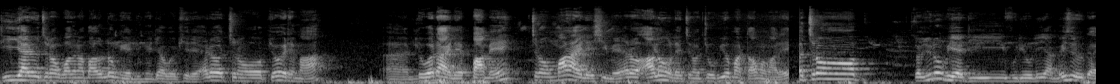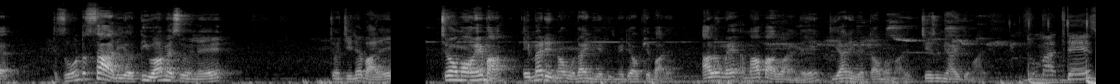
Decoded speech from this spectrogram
ဒီຢာကိုကျွန်တော်ဝါသနာပါလို့လုပ်ငယ်လူငယ်တယောက်ပဲဖြစ်တယ်အဲ့တော့ကျွန်တော်ပြောရတဲ့မှာအဲလိုအပ်တာတွေလည်းပါမယ်ကျွန်တော်မှားတာတွေလည်းရှိမယ်အဲ့တော့အားလုံးကိုလည်းကျွန်တော်ကြိုပြီးတော့မှတောင်းပါပါတယ်ကျွန်တော် review လုပ်ပြတဲ့ဒီဗီဒီယိုလေးကမိတ်ဆွေတို့တက်တစုံတစ်စလေးတော့တည်သွားမယ်ဆိုရင်လည်းကျွန်တော်ဂျင်းနေပါတယ်ကျွန်တော်မောင်ဟင်းမှာအိမ်မက်တွေနောက်ကိုလိုက်နေတဲ့လူငယ်တယောက်ဖြစ်ပါတယ်အားလုံးပဲအမားပါသွားရင်လည်းဒီကနေပဲတောင်းပါပါတယ်ကျေးဇူးအများကြီးတင်ပါတယ် Do my dance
